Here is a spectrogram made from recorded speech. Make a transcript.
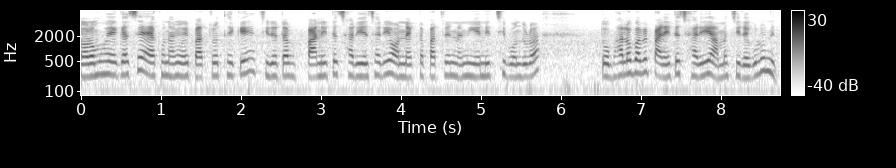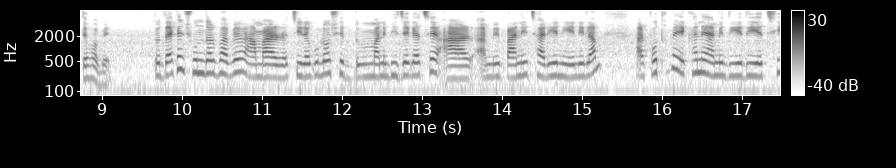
নরম হয়ে গেছে। এখন আমি ওই পাত্র থেকে চিড়েটা পানিটা ছাড়িয়ে ছাড়িয়ে অন্য একটা পাত্রে নিয়ে নিচ্ছি বন্ধুরা। তো ভালোভাবে পানিটা ছাড়িয়ে আমার চিড়েগুলো নিতে হবে। তো দেখেন সুন্দরভাবে আমার চিড়াগুলো সেদ্ধ মানে ভিজে গেছে আর আমি পানি ছাড়িয়ে নিয়ে নিলাম। আর প্রথমে এখানে আমি দিয়ে দিয়েছি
